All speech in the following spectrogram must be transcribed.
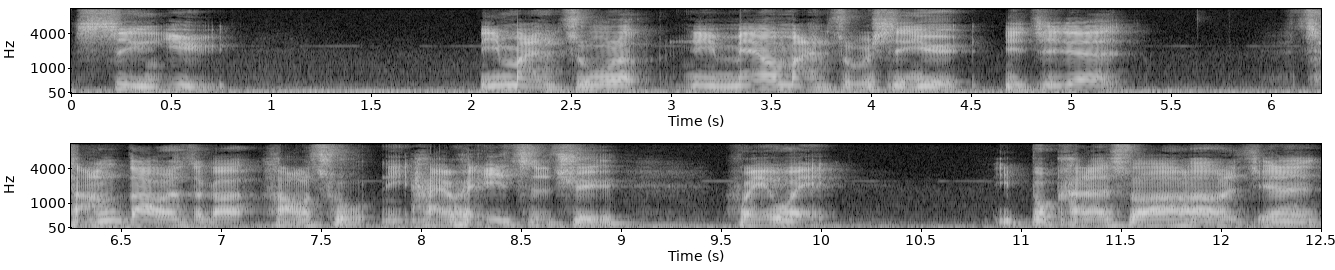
性欲，你满足了，你没有满足性欲，你今天尝到了这个好处，你还会一直去回味，你不可能说哦，今天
